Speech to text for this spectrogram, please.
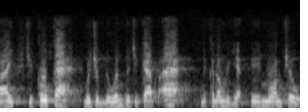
បាយជាគោលការណ៍មួយចំនួនដូចជាការផ្អាក នៅក្នុងរយៈពេលនាំចូល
